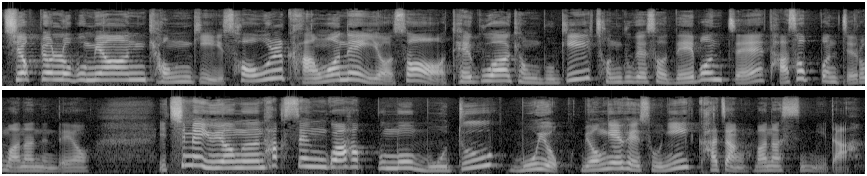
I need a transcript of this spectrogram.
지역별로 보면 경기, 서울, 강원에 이어서 대구와 경북이 전국에서 네 번째, 다섯 번째로 많았는데요. 치매 유형은 학생과 학부모 모두 모욕, 명예훼손이 가장 많았습니다.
